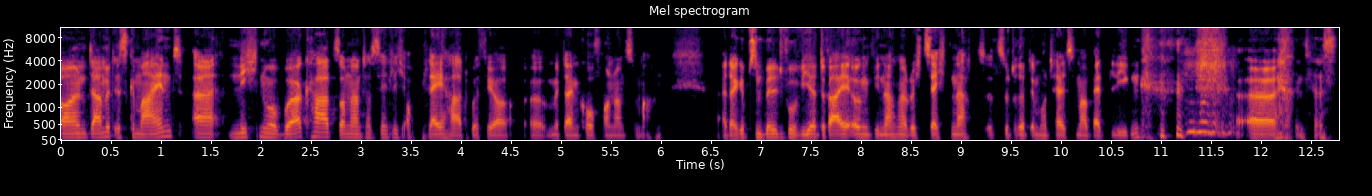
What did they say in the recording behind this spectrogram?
Und damit ist gemeint, äh, nicht nur work hard, sondern tatsächlich auch play hard with your, äh, mit deinen Co-Foundern zu machen. Äh, da gibt's ein Bild, wo wir drei irgendwie nach einer durchzechten Nacht äh, zu dritt im Hotelzimmer Bett liegen. äh, das,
